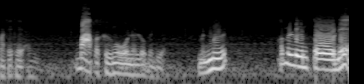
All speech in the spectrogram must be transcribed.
มาแท้ๆอันบาปก็คือโง่นั่นรูปเดียว มันมืดเพราะมันลืมโตเนี่ย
